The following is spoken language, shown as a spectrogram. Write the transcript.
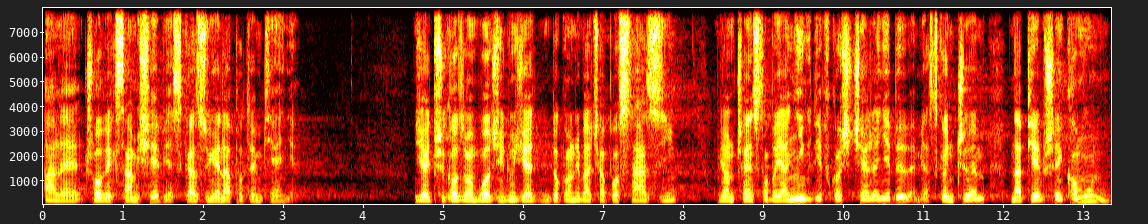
ale człowiek sam siebie skazuje na potępienie. Dzisiaj przychodzą młodzi ludzie dokonywać apostazji, mówią często, bo ja nigdy w kościele nie byłem. Ja skończyłem na pierwszej komunii,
